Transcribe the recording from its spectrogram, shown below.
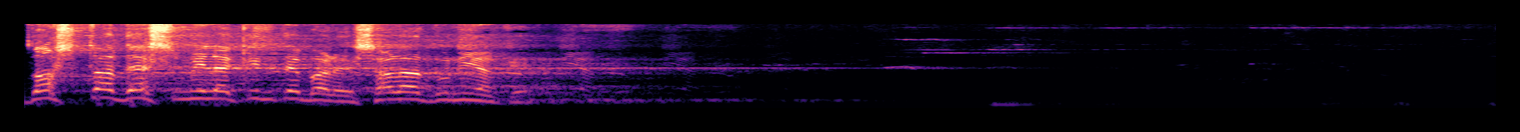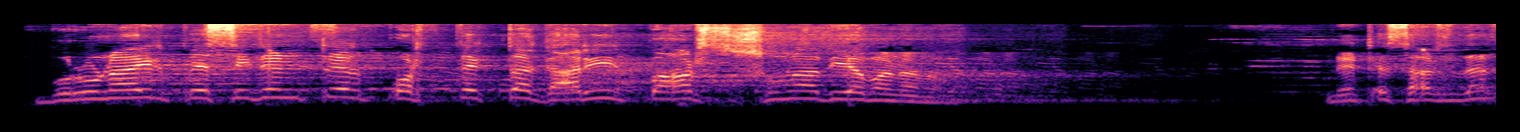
দশটা দেশ মিলে কিনতে পারে সারা দুনিয়াকে। ব্রুনাইর প্রেসিডেন্টের প্রত্যেকটা গাড়ির পার্টস সোনা দিয়ে বানানো। নেটে সার্চ দেন।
